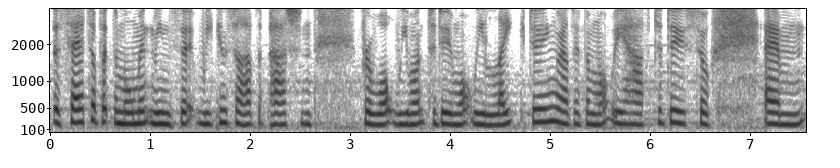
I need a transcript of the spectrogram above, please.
the setup at the moment means that we can still have the passion for what we want to do and what we like doing rather than what we have to do. So um,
